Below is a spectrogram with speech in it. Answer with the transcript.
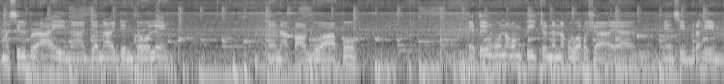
na silver eye na Jan Arden Dole. Ayan, napakagwapo. Ito yung una kong picture na nakuha ko siya. Ayan, ayan si Ibrahim.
